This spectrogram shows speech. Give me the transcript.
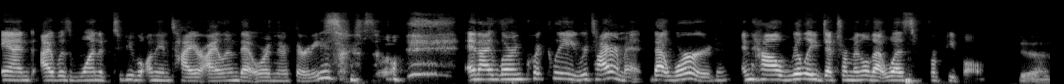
and I was one of two people on the entire island that were in their 30s. so, and I learned quickly retirement, that word, and how really detrimental that was for people. Yeah.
